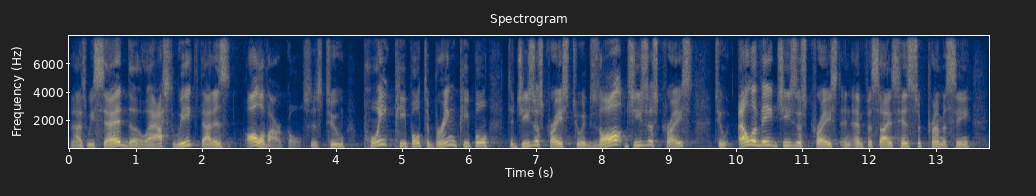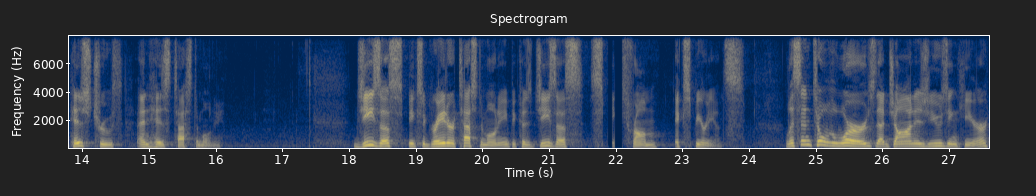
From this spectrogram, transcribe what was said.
And as we said the last week, that is all of our goals is to point people, to bring people to Jesus Christ, to exalt Jesus Christ, to elevate Jesus Christ and emphasize his supremacy, his truth, and his testimony. Jesus speaks a greater testimony because Jesus speaks from experience. Listen to the words that John is using here,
